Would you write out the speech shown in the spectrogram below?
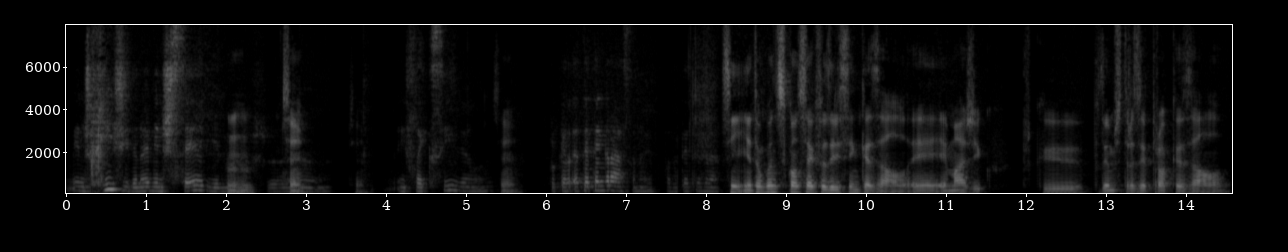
menos rígida, não é? menos séria, uhum. menos uhum. Sim. Uh, inflexível. Sim. Porque até tem graça, não é? Pode até ter graça. Sim, então quando se consegue fazer isso em casal é, é mágico, porque podemos trazer para o casal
